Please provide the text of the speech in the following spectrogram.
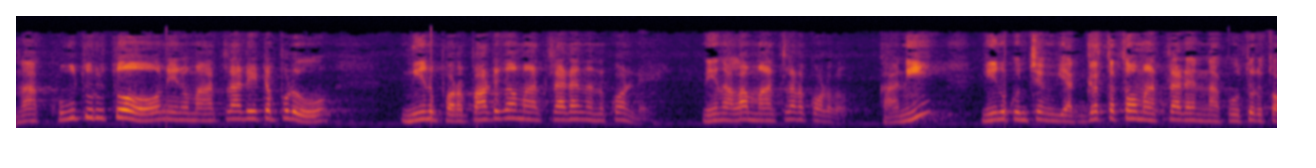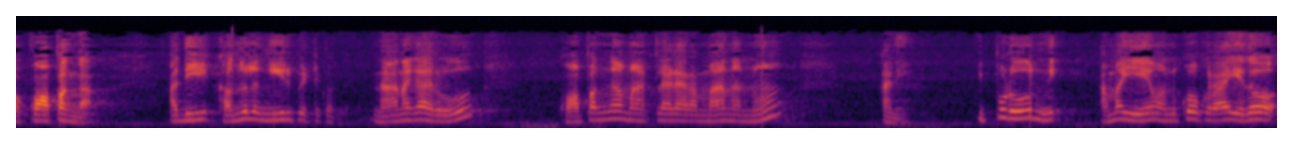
నా కూతురుతో నేను మాట్లాడేటప్పుడు నేను పొరపాటుగా మాట్లాడాను అనుకోండి. నేను అలా మాట్లాడకూడదు. కానీ నేను కొంచెం వ్యగ్రతతో మాట్లాడాను నా కూతురుతో కోపంగా. అది కన్నుల నీరు పెట్టుకుంది. నాన్నగారు కోపంగా మాట్లాడారమ్మా నన్ను అని. ఇప్పుడు అమ్మ ఏం అనుకోకురా ఏదో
